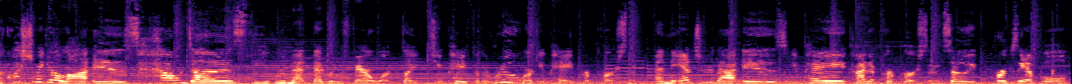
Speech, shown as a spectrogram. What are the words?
A question we get a lot is how does the roomette bedroom fare work? Like do you pay for the room or do you pay per person? And the answer to that is you pay kind of per person. So for example,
